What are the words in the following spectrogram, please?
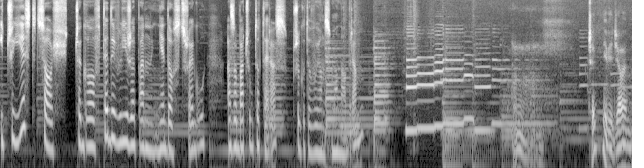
I czy jest coś, czego wtedy w Lirze pan nie dostrzegł, a zobaczył to teraz, przygotowując monodram? Hmm. Czego nie wiedziałem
